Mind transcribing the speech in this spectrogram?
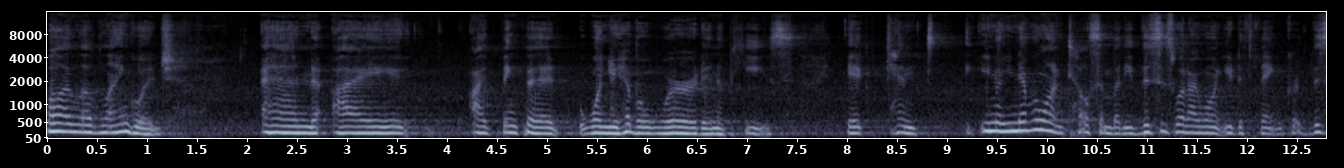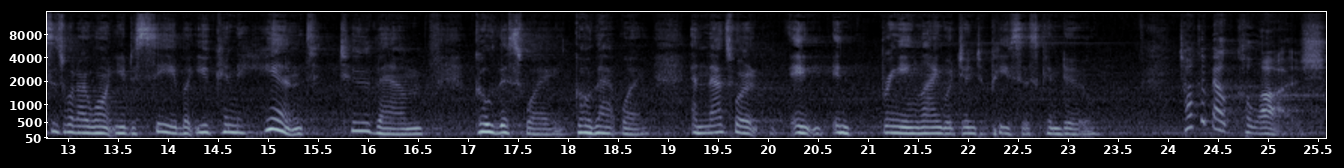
Well, I love language. And I, I think that when you have a word in a piece, it can you know, you never want to tell somebody, this is what I want you to think, or this is what I want you to see, but you can hint to them, go this way, go that way. And that's what in, in bringing language into pieces can do. Talk about collage.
